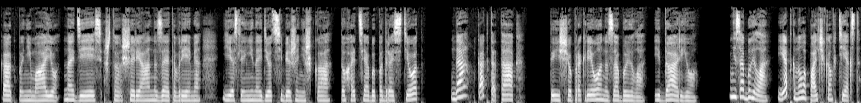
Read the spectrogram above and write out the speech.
«Как понимаю, надеясь, что Ширианна за это время, если не найдет себе женишка, то хотя бы подрастет?» «Да, как-то так». «Ты еще про Криона забыла и Дарью». «Не забыла. Я ткнула пальчиком в текст.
